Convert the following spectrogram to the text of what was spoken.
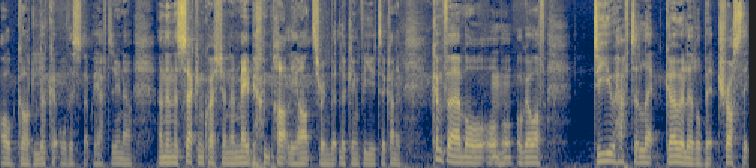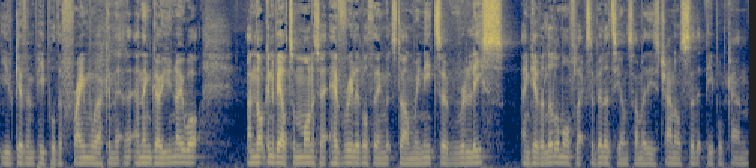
oh god look at all this that we have to do now. And then the second question and maybe i'm partly answering but looking for you to kind of confirm or, or, mm-hmm. or, or go off. Do you have to let go a little bit trust that you've given people the framework and, the, and then go you know what? I'm not going to be able to monitor every little thing that's done. We need to release and give a little more flexibility on some of these channels so that people can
